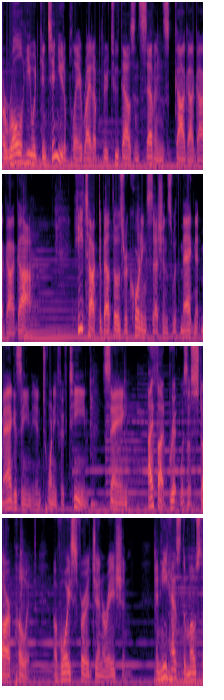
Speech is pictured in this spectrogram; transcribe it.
a role he would continue to play right up through 2007's Gaga Gaga Gaga. He talked about those recording sessions with Magnet Magazine in 2015, saying, I thought Britt was a star poet, a voice for a generation, and he has the most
